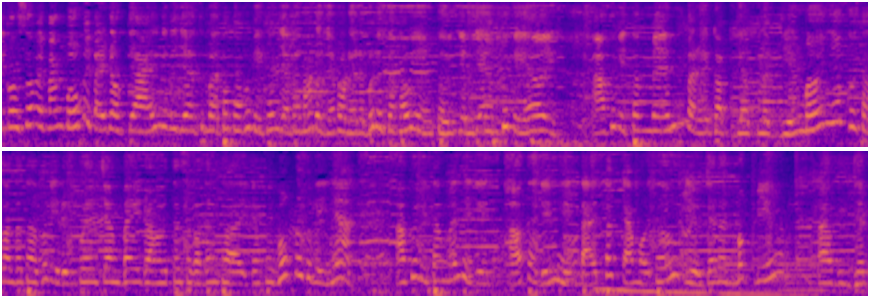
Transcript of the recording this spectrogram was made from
Vị, con số may mắn 47 đoạt giải Nhưng bây giờ xin mời tất cả quý vị khán giả may mắn được giải vào đời để bước lên sân khấu hiện tượng dùm cho em quý vị ơi. À, quý vị thân mến và để cập nhật lịch diễn mới nhất của Sài Gòn Tân Thời quý vị đừng quên trang bay đoàn lịch tên Sài Gòn Tân Thời trên Facebook đó quý vị nha. À, quý vị thân mến thì ở thời điểm hiện tại tất cả mọi thứ đều trở nên bất biến. À, vì dịch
